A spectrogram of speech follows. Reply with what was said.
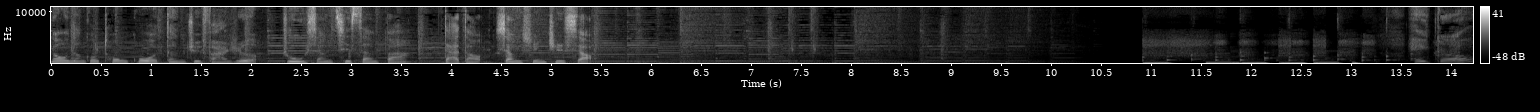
又能够通过灯具发热助香气散发，达到香薰之效。Hey girls,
